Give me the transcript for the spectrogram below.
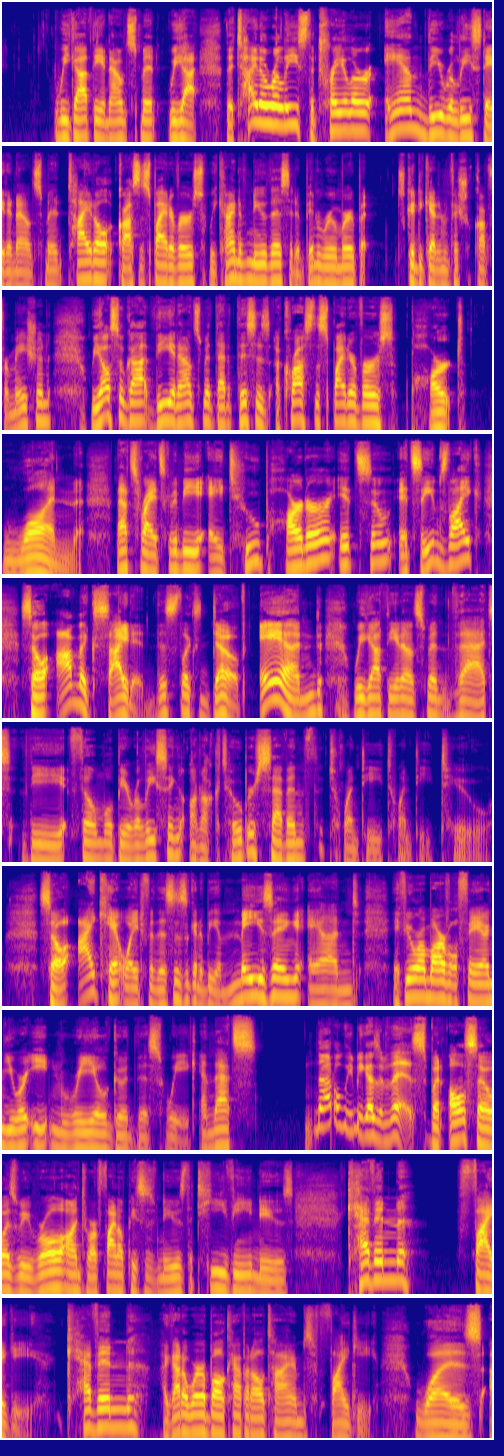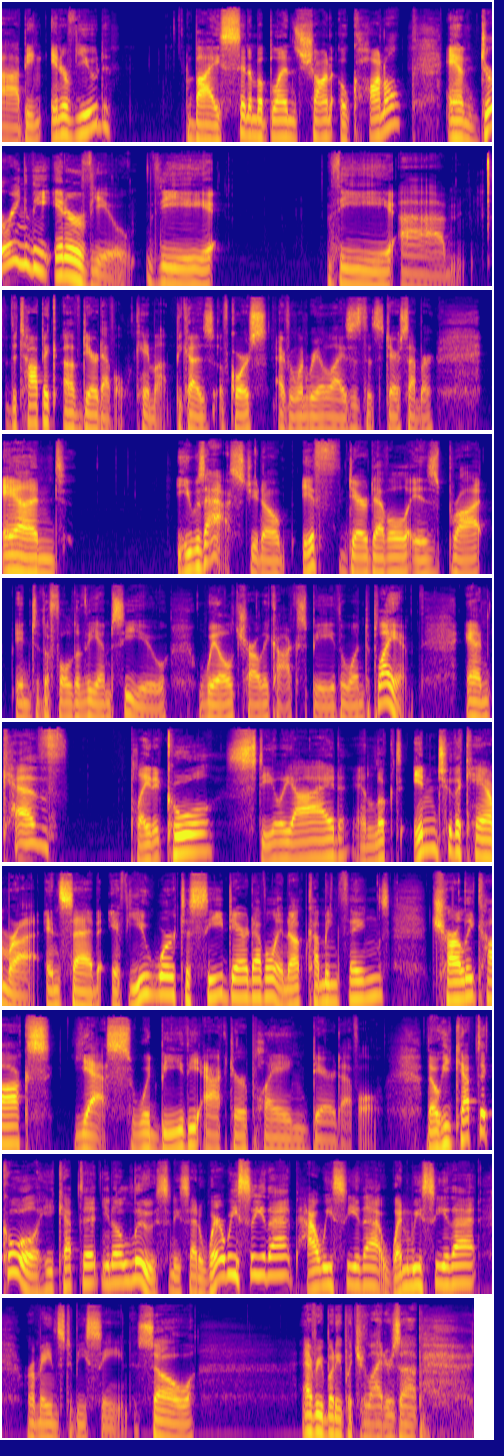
we got the announcement, we got the title release, the trailer, and the release date announcement. Title Across the Spider Verse. We kind of knew this, it had been rumored, but it's good to get an official confirmation. We also got the announcement that this is Across the Spider Verse Part one. That's right. It's going to be a two-parter. It so it seems like. So I'm excited. This looks dope. And we got the announcement that the film will be releasing on October 7th, 2022. So I can't wait for this. This is going to be amazing and if you're a Marvel fan, you were eating real good this week. And that's not only because of this, but also as we roll on to our final pieces of news, the TV news. Kevin Feige Kevin, I gotta wear a ball cap at all times, Feige, was uh, being interviewed by Cinema Blend's Sean O'Connell, and during the interview, the the um, the topic of Daredevil came up because, of course, everyone realizes it's Dare Summer, and he was asked, you know, if Daredevil is brought into the fold of the MCU, will Charlie Cox be the one to play him? And Kev played it cool, steely eyed, and looked into the camera and said, If you were to see Daredevil in upcoming things, Charlie Cox, yes, would be the actor playing Daredevil. Though he kept it cool, he kept it, you know, loose, and he said, Where we see that, how we see that, when we see that, remains to be seen. So, everybody put your lighters up.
